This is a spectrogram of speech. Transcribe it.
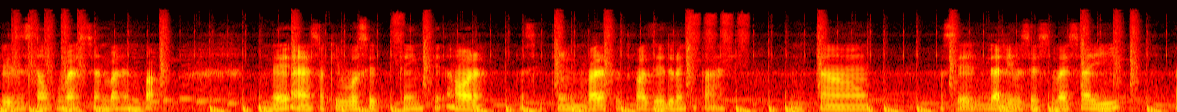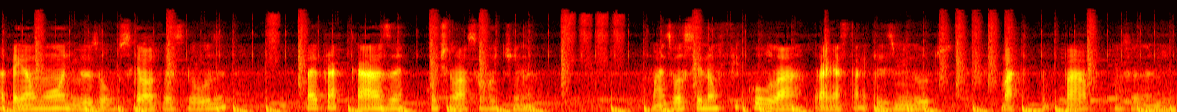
Eles estão conversando, batendo papo. Né? É, só que você tem a hora, você tem várias coisas para fazer durante a tarde. Então, você dali você vai sair, vai pegar um ônibus ou sei lá o que você usa, vai para casa continuar sua rotina mas você não ficou lá para gastar aqueles minutos batendo papo com seus amigos.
